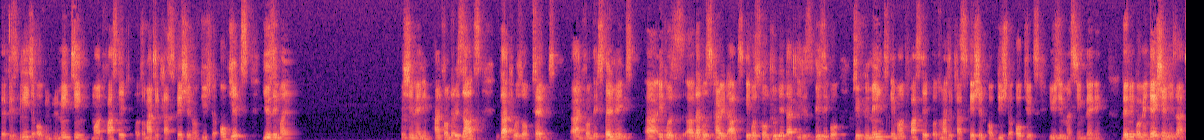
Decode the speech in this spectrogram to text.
the feasibility of implementing multifaceted automatic classification of digital objects using machine learning. And from the results that was obtained and from the experiments, uh, it was uh, that was carried out, it was concluded that it is visible to implement a multifaceted automatic classification of digital objects using machine learning. The recommendation is that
